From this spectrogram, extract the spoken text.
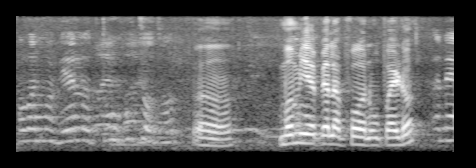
સવારમાં વહેલો તું ઊઠતો તો. હા, મમ્મીએ પહેલાં ફોન ઉપાડ્યો. અને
